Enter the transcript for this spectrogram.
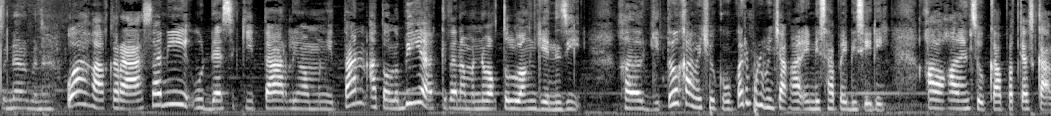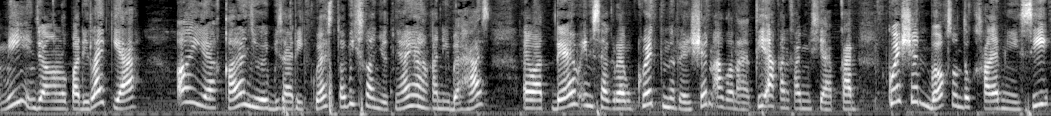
bener-bener. Wah gak kerasa nih udah sekitar 5 menitan atau lebih ya kita nemenin waktu luang Gen Z. Kalau gitu kami cukupkan perbincangan ini sampai di sini. Kalau kalian suka podcast kami, jangan lupa di like ya. Oh iya, kalian juga bisa request topik selanjutnya yang akan dibahas lewat DM Instagram Create Generation atau nanti akan kami siapkan question box untuk kalian ngisi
